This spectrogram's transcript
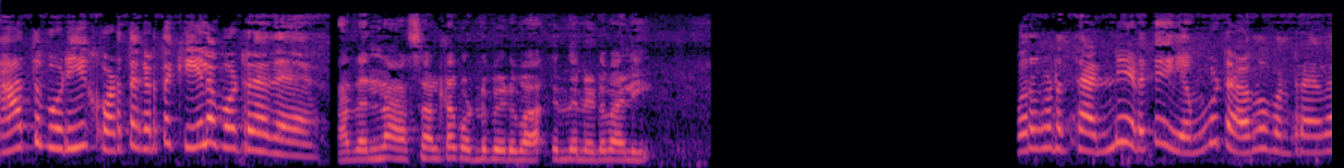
பார்த்து பொடி குடத்த கிடத்த கீழே போட்டுறாத. அதெல்லாம் அசால்ட்டா கொண்டு போயிடுவா இந்த நெடுவாளி. ஒரு கூட தண்ணி பண்றாங்க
